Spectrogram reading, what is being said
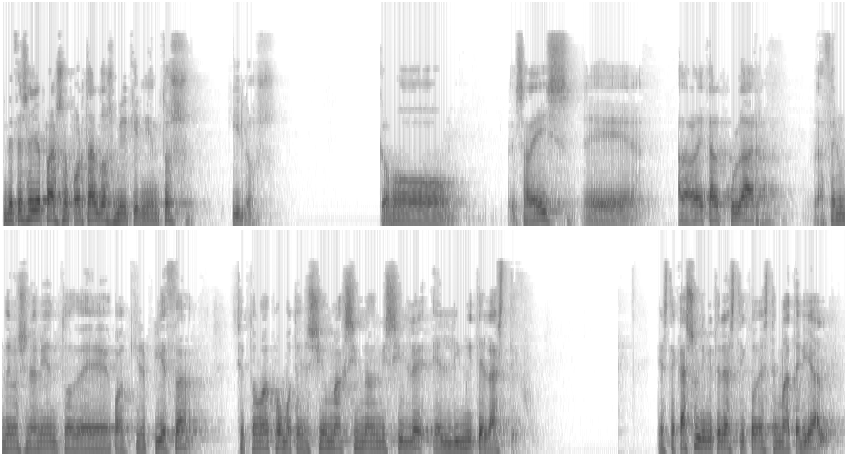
necesario para soportar 2.500 kilos. Como sabéis, eh, a la hora de calcular, de hacer un dimensionamiento de cualquier pieza, se toma como tensión máxima admisible el límite elástico. En este caso, el límite elástico de este material,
